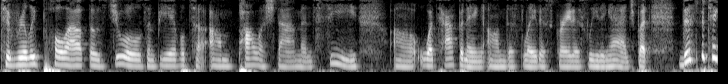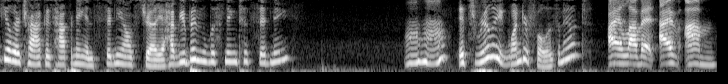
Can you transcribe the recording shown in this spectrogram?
to really pull out those jewels and be able to um, polish them and see uh, what's happening on this latest, greatest leading edge. But this particular track is happening in Sydney, Australia. Have you been listening to Sydney? Mm-hmm. It's really wonderful, isn't it? i love it i've um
